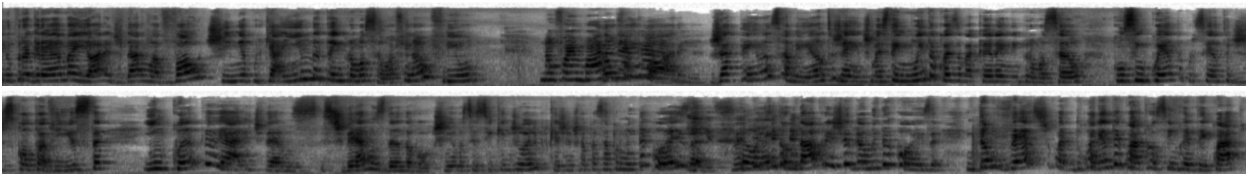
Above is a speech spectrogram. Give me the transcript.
no programa e hora de dar uma voltinha, porque ainda tem promoção. Afinal, o frio Não foi embora, não né, foi embora. Já tem lançamento, gente, mas tem muita coisa bacana ainda em promoção, com 50% de desconto à vista. E enquanto eu e a Ali tivermos, estivermos dando a voltinha, vocês fiquem de olho, porque a gente vai passar por muita coisa. Isso. Não é? Então dá pra enxergar muita coisa. Então veste do 44 ao 54,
